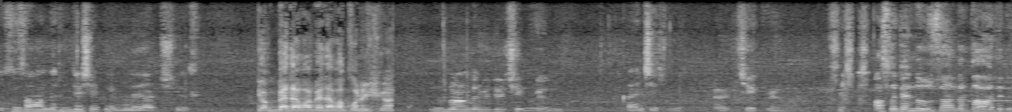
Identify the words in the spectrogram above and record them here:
uzun zamandır video çekmiyordun. Neler düşünüyorsun? Yok bedava bedava konuşuyor. Uzun zamandır video çekmiyordum. Ben çekmiyorum. Evet çekmiyorum. Aslında beni de uzun zamandır davet edildi.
